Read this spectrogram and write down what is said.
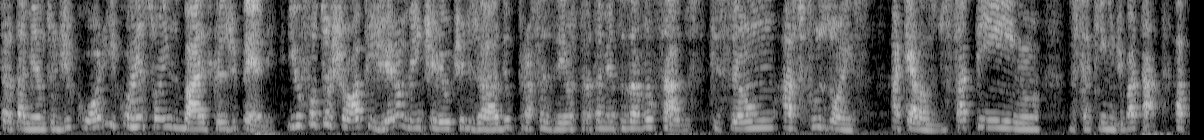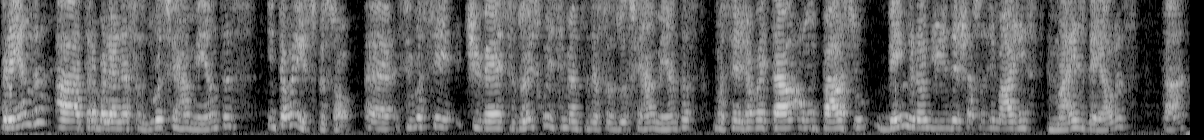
tratamento de cor e correções básicas de pele. E o Photoshop, geralmente ele é utilizado para fazer os tratamentos avançados, que são as fusões, aquelas do sapinho, do saquinho de batata. Aprenda a trabalhar nessas duas ferramentas. Então é isso, pessoal. É, se você tiver esses dois conhecimentos dessas duas ferramentas, você já vai estar a um passo bem grande de deixar suas imagens mais belas, tá?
